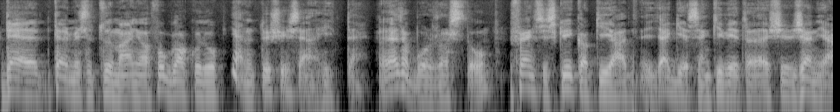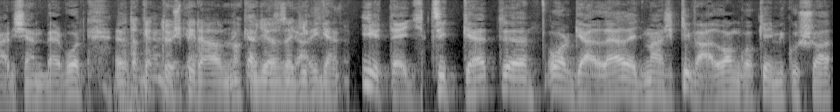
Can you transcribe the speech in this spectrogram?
de természettudományal foglalkozók jelentős rész elhitte. Ez a borzasztó. Francis Crick, aki hát egy egészen kivételes, zseniális ember volt. Hát a kettős spirálnak ugye az egyik. Igen. Írt egy cikket Orgellel, egy másik kiváló angol kémikussal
